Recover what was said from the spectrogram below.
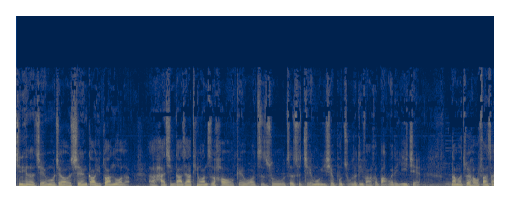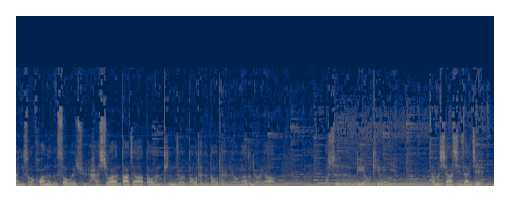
今天的节目就先告一段落了。呃，还请大家听完之后给我指出这次节目一些不足的地方和宝贵的意见。那么最后放上一首欢乐的收尾曲，还希望大家都能听着抖腿的抖腿，扭腰的扭腰。嗯，我是 Leo T N E，咱们下期再见。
